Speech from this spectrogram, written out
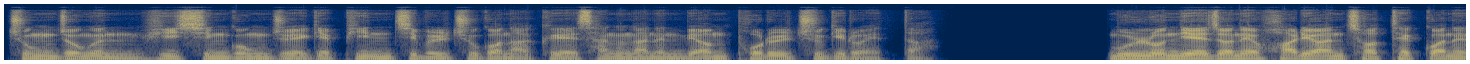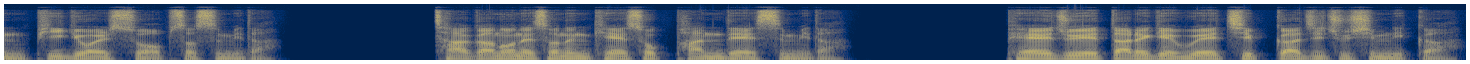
중종은 휘신 공주에게 빈 집을 주거나 그에 상응하는 면포를 주기로 했다. 물론 예전의 화려한 저택과는 비교할 수 없었습니다. 사간원에서는 계속 반대했습니다. 배주의 딸에게 왜 집까지 주십니까?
